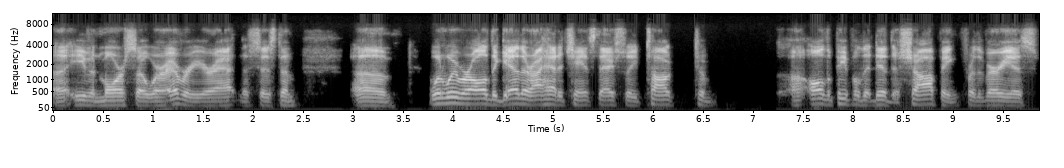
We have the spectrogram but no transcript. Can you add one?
uh, even more so wherever you're at in the system. Um, when we were all together, I had a chance to actually talk uh, all the people that did the shopping for the various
